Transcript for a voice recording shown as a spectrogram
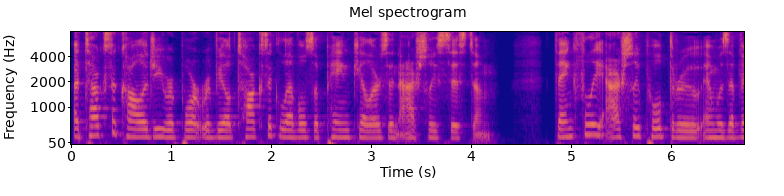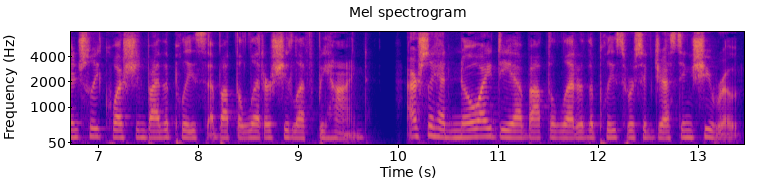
A toxicology report revealed toxic levels of painkillers in Ashley's system. Thankfully, Ashley pulled through and was eventually questioned by the police about the letter she left behind. Ashley had no idea about the letter the police were suggesting she wrote.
